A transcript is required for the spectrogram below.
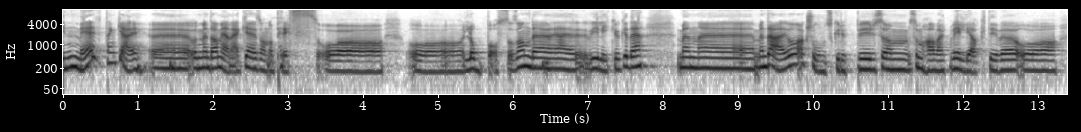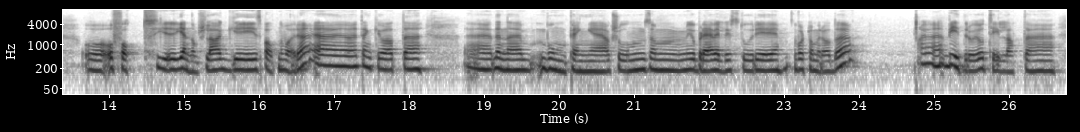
inn mer, tenker jeg. Eh, men da mener jeg ikke sånn å presse og, og lobbe oss og sånn. Vi liker jo ikke det. Men, eh, men, det er jo aksjonsgrupper som, som har vært veldig aktive og, og, og, fått gjennomslag i spaltene våre. Jeg tenker jo at eh, denne bompengeaksjonen, som jo ble veldig stor i vårt område, eh, bidro jo til at eh,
